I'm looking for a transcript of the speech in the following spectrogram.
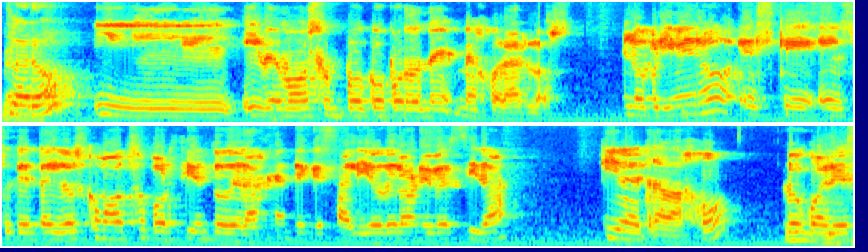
Claro. y, y vemos un poco por dónde mejorarlos. Lo primero es que el 72,8% de la gente que salió de la universidad tiene trabajo, lo cual es,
